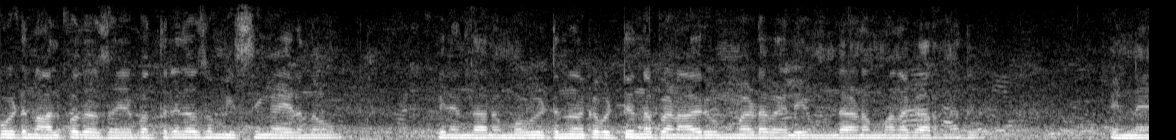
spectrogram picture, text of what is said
പോയിട്ട് നാൽപ്പത് ദിവസമായി. അപ്പോൾ അത്രയും ദിവസം മിസ്സിങ് ആയിരുന്നു. പിന്നെ എന്താണ് ഉമ്മ വീട്ടിൽ നിന്നൊക്കെ വിട്ടു നിന്നപ്പോഴാണ് ആ ഒരു ഉമ്മയുടെ വിലയും എന്താണ് ഉമ്മ എന്നൊക്കെ അറിഞ്ഞത്. പിന്നെ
